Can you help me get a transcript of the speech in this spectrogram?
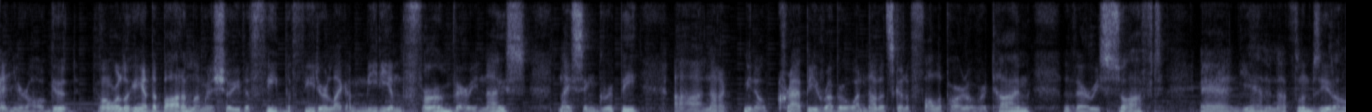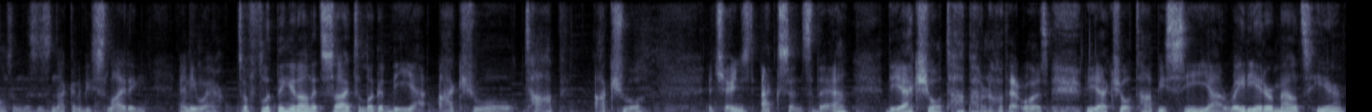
and you're all good. While we're looking at the bottom, I'm going to show you the feet. The feet are like a medium firm, very nice, nice and grippy. Uh, not a, you know, crappy rubber whatnot that's going to fall apart over time. Very soft. And yeah, they're not flimsy at all, so this is not going to be sliding anywhere. So flipping it on its side to look at the uh, actual top, actual. It changed accents there. The actual top, I don't know what that was. The actual top, you see uh, radiator mounts here,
